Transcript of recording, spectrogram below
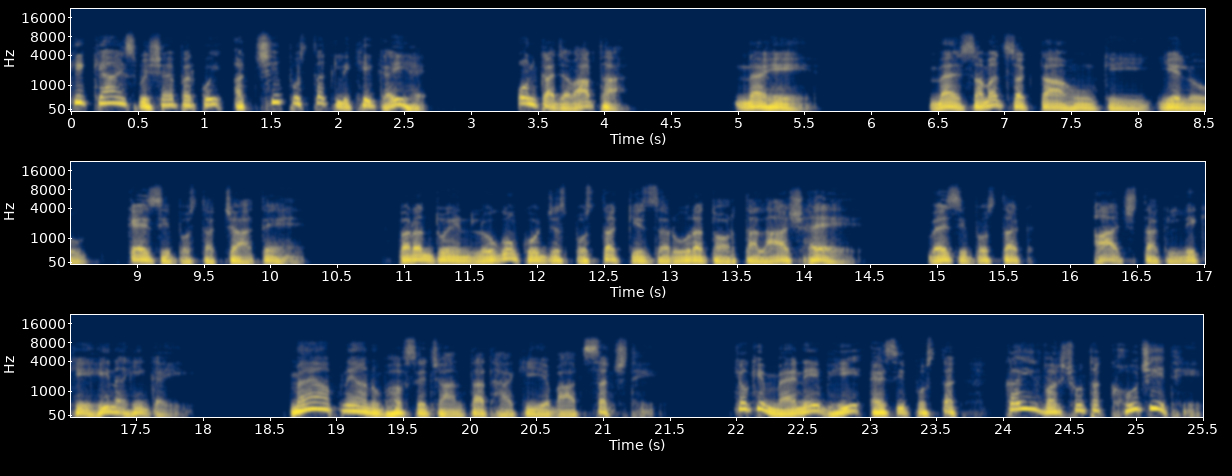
कि क्या इस विषय पर कोई अच्छी पुस्तक लिखी गई है। उनका जवाब था, नहीं, मैं समझ सकता हूँ कि ये लोग कैसी पुस्तक चाहते हैं, परंतु इन लोगों को जिस पुस्तक की ज़रूरत और तलाश है, वैसी पुस्तक आज तक लिखी ही नहीं गई। मैं अपने अनुभव से जानता था कि यह बात सच थी। क्योंकि मैंने भी ऐसी पुस्तक कई वर्षों तक खोजी थी।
